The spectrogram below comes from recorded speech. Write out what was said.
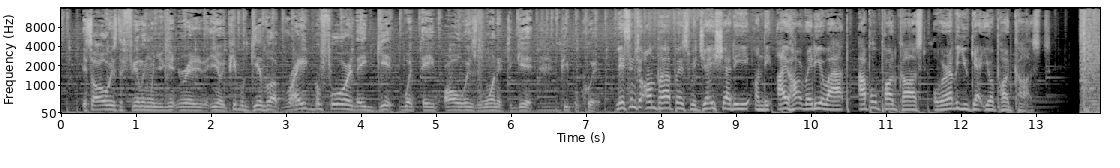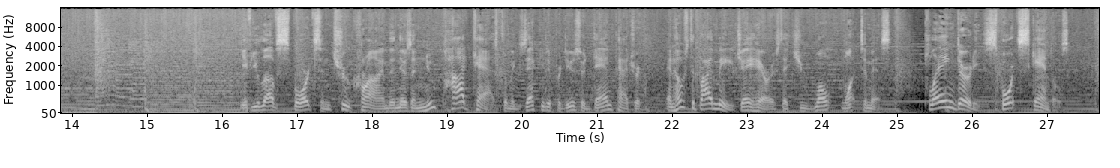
It's always the feeling when you're getting ready to, you know, people give up right before they get what they've always wanted to get. People quit. Listen to On Purpose with Jay Shetty on the iHeartRadio app, Apple Podcast, or wherever you get your podcasts. If you love sports and true crime, then there's a new podcast from executive producer Dan Patrick and hosted by me, Jay Harris, that you won't want to miss. Playing Dirty Sports Scandals.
